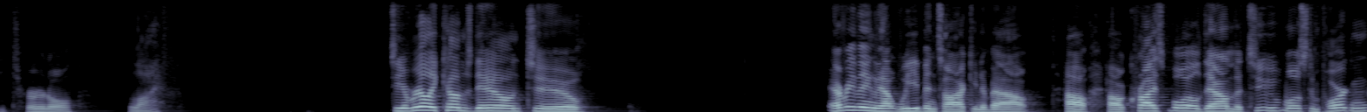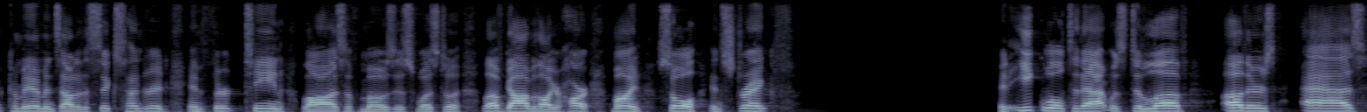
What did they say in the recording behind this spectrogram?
eternal life. See, it really comes down to everything that we've been talking about how, how Christ boiled down the two most important commandments out of the 613 laws of Moses was to love God with all your heart, mind, soul, and strength. And equal to that was to love others as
